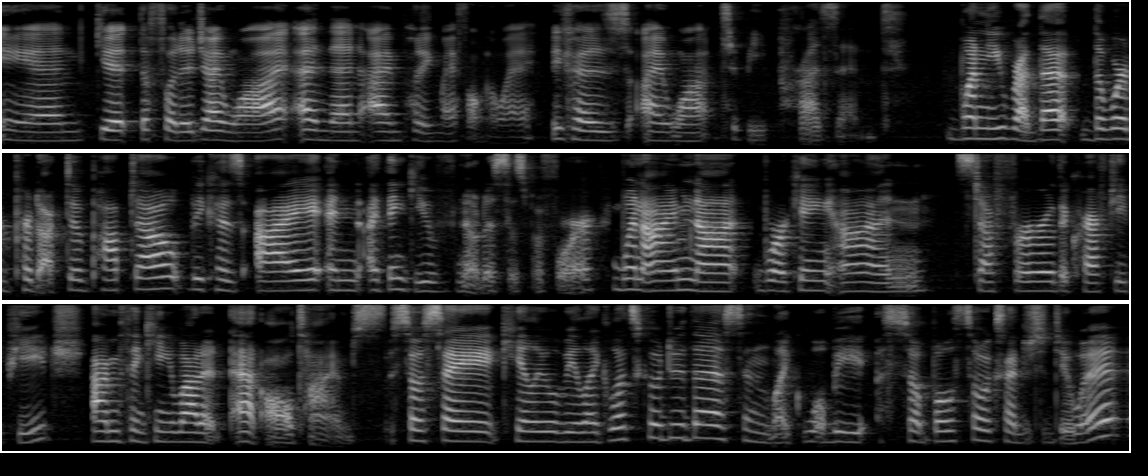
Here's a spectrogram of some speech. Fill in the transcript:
and get the footage I want and then I'm putting my phone away because I want to be present. when you read that, the word productive popped out because I, and I think you've noticed this before, when I'm not working on stuff for the Crafty Peach, I'm thinking about it at all times. So, say Kaylee will be like, let's go do this, and like we'll be so both so excited to do it.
